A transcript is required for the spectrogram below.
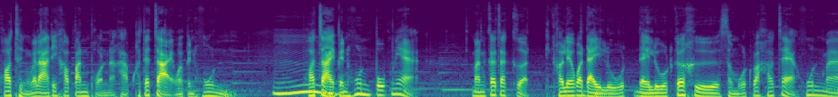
พอถึงเวลาที่เขาปันผลนะครับเขาจะจ่ายมาเป็นหุ้นมพอจ่ายเป็นหุ้นปุ๊บเนี่ยมันก็จะเกิดเขาเรียกว่าไดรูทไดรูทก็คือสมมติว่าเขาแจกหุ้นมา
